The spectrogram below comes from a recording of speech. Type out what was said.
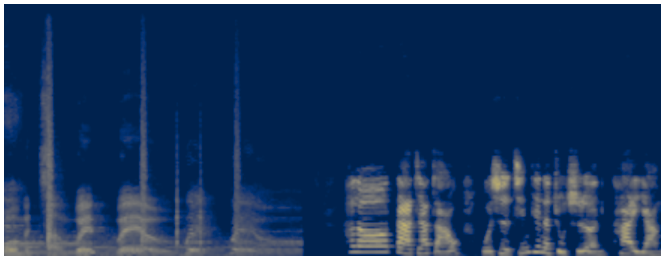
我们唱喂喂哦，喂喂哦。Hello，大家早，我是今天的主持人太阳。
